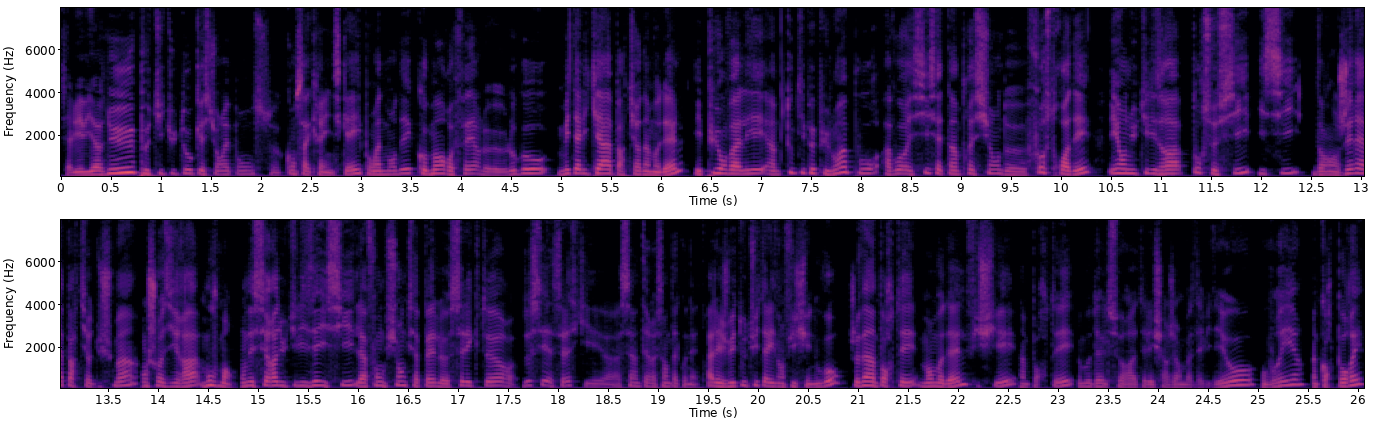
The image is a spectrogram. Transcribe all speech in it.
Salut et bienvenue, petit tuto question-réponse consacré à Inkscape. On m'a demandé comment refaire le logo Metallica à partir d'un modèle. Et puis on va aller un tout petit peu plus loin pour avoir ici cette impression de fausse 3D. Et on utilisera pour ceci, ici, dans Gérer à partir du chemin, on choisira Mouvement. On essaiera d'utiliser ici la fonction qui s'appelle Sélecteur de CSS, qui est assez intéressante à connaître. Allez, je vais tout de suite aller dans Fichier nouveau. Je vais importer mon modèle, Fichier, Importer. Le modèle sera téléchargé en bas de la vidéo. Ouvrir, Incorporer.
